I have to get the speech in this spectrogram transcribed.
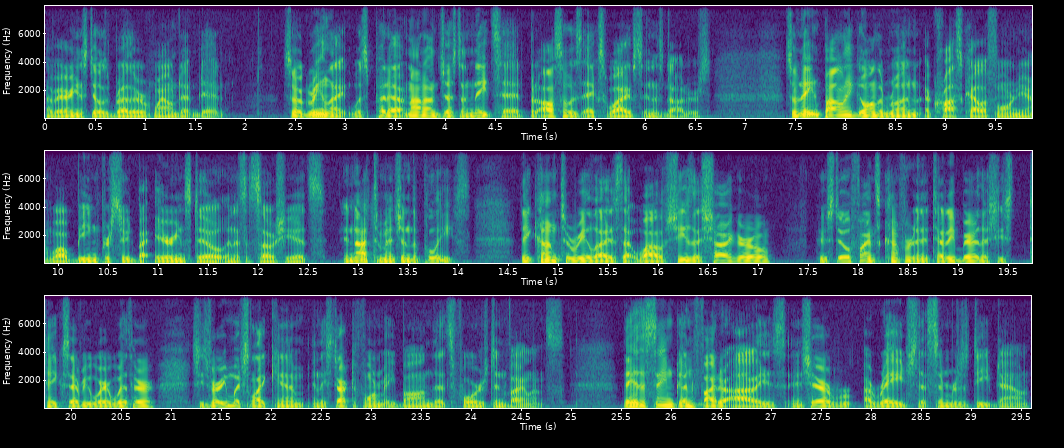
of Aryan Steel's brother wound up dead. So a green light was put out not on just on Nate's head, but also his ex-wife's and his daughter's. So Nate and Polly go on the run across California while being pursued by Aryan Steel and his associates, and not to mention the police. They come to realize that while she's a shy girl, who still finds comfort in a teddy bear that she takes everywhere with her. She's very much like him, and they start to form a bond that's forged in violence. They have the same gunfighter eyes and share a, a rage that simmers deep down.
